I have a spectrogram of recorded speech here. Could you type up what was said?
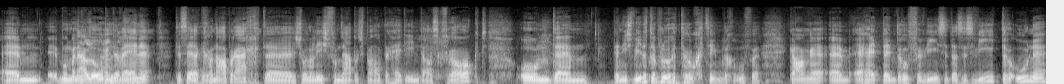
Ähm, muss man auch lobend erwähnen, der Serkan Abrecht, äh, Journalist vom Nebelspalter, hat ihn das gefragt und ähm, dann ist wieder der Blutdruck ziemlich aufgegangen. Ähm, er hat dann darauf verwiesen, dass es weiter unten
